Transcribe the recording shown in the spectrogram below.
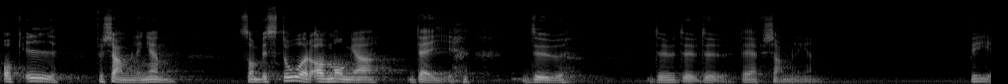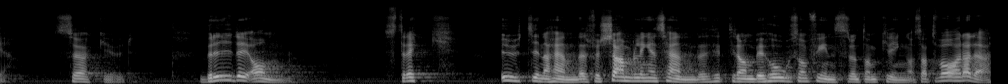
och i församlingen som består av många dig, du, du, du, du. Det är församlingen. Be, sök Gud. Bry dig om. Sträck ut dina händer, församlingens händer, till de behov som finns runt omkring oss. Att vara det,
